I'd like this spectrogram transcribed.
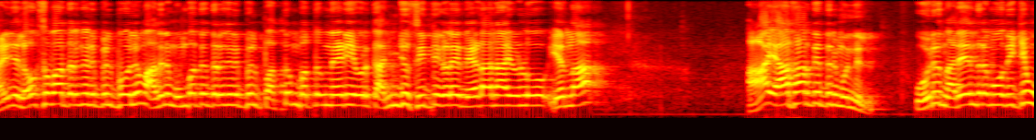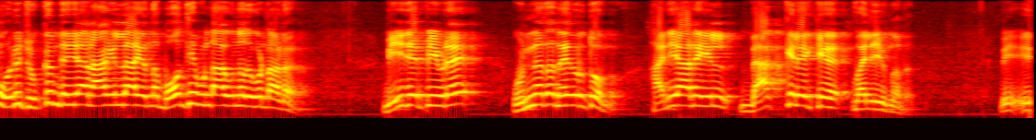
കഴിഞ്ഞ ലോക്സഭാ തെരഞ്ഞെടുപ്പിൽ പോലും അതിന് മുമ്പത്തെ തെരഞ്ഞെടുപ്പിൽ പത്തും പത്തും നേടിയവർക്ക് അഞ്ചു സീറ്റുകളെ നേടാനായുള്ളൂ എന്ന ആ യാഥാർത്ഥ്യത്തിന് മുന്നിൽ ഒരു നരേന്ദ്രമോദിക്കും ഒരു ചുക്കും ചെയ്യാനാകില്ല എന്ന ബോധ്യമുണ്ടാകുന്നത് കൊണ്ടാണ് ബി ജെ പിയുടെ ഉന്നത നേതൃത്വം ഹരിയാനയിൽ ബാക്കിലേക്ക് വലിയുന്നത്. ഈ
